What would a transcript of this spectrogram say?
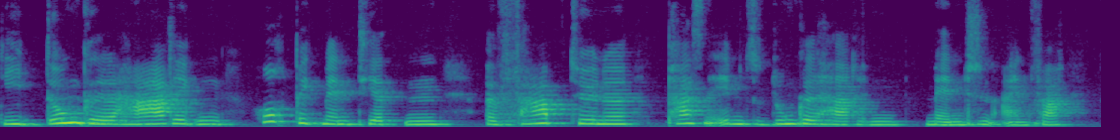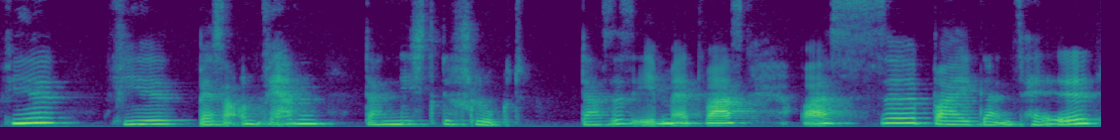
die dunkelhaarigen, hochpigmentierten äh, Farbtöne passen eben zu dunkelhaarigen Menschen einfach viel, viel besser und werden dann nicht geschluckt. Das ist eben etwas, was äh, bei ganz hell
